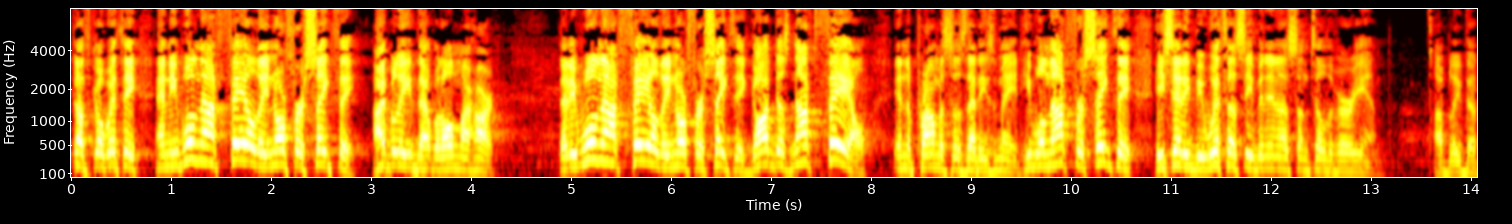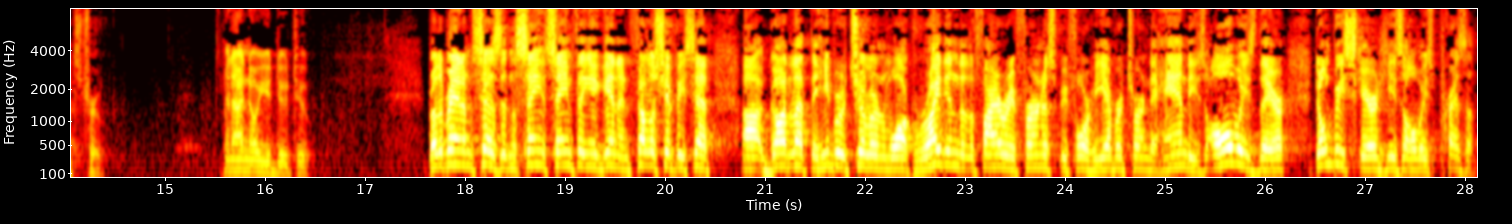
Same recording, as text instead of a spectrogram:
doth go with thee, and He will not fail thee nor forsake thee. I believe that with all my heart. That He will not fail thee nor forsake thee. God does not fail in the promises that He's made. He will not forsake thee. He said He'd be with us, even in us, until the very end. I believe that's true. And I know you do too. Brother Branham says in the same, same thing again in fellowship. He said, uh, God let the Hebrew children walk right into the fiery furnace before he ever turned a hand. He's always there. Don't be scared. He's always present.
